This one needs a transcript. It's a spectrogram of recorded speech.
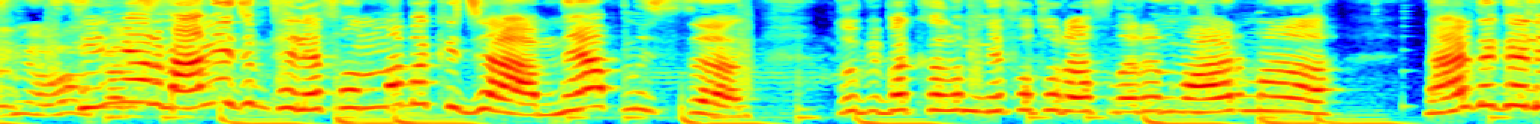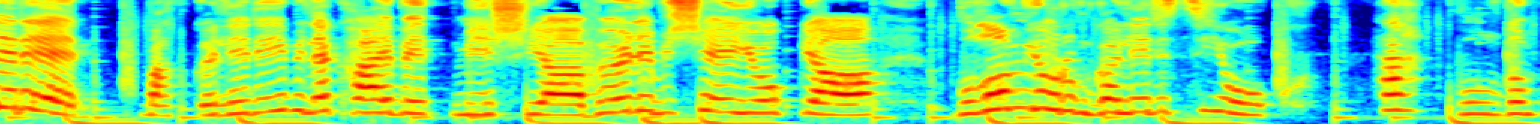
silmiyorum ama Silmiyorum anneciğim telefonuna bakacağım. Ne yapmışsın? Dur bir bakalım ne fotoğrafların var mı? Nerede galerin? Bak galeriyi bile kaybetmiş ya. Böyle bir şey yok ya. Bulamıyorum galerisi yok. Heh buldum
